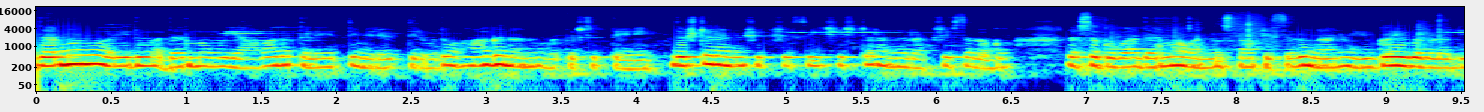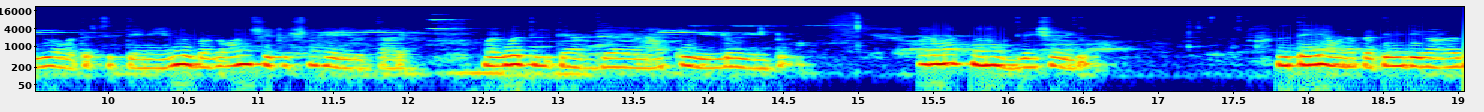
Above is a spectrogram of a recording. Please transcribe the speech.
ಧರ್ಮವು ಅರಿದು ಅಧರ್ಮವು ಯಾವಾಗ ತಲೆ ಎತ್ತಿ ಮೆರೆಯುತ್ತಿರುವುದು ಆಗ ನಾನು ಅವತರಿಸುತ್ತೇನೆ. ದುಷ್ಟರನ್ನು ಶಿಕ್ಷಿಸಿ, ಶಿಷ್ಟರನ್ನು ರಕ್ಷಿಸಲು ರಸಗುವ ಧರ್ಮವನ್ನು ಸ್ಥಾಪಿಸಲು ನಾನು ಯುಗ ಯುಗಗಳಲ್ಲಿಯೂ ಅವತರಿಸುತ್ತೇನೆ ಎಂದು ಭಗವಾನ್ ಶ್ರೀಕೃಷ್ಣ ಹೇಳಿರುತ್ತಾರೆ. ಭಗವದ್ಗೀತೆ ಅಧ್ಯಾಯ ನಾಲ್ಕು, ಏಳು, ಎಂಟು. ಪರಮಾತ್ಮನ ಉದ್ದೇಶವಿದು. ಅಂತೆಯೇ ಅವನ ಪ್ರತಿನಿಧಿಗಳಾದ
